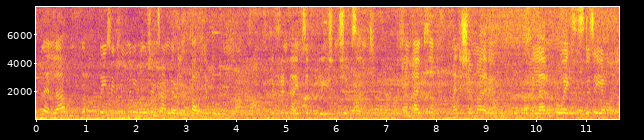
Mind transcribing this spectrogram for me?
ഇല്ല എല്ലാം ഒരു ബേസിക് ഹ്യൂമൻ ഇമോഷൻസ് ആണ് ഇതിൽ പറഞ്ഞു പോകുന്നത്. Different types of relationships different types of മനുഷ്യന്മാർ എല്ലാവരും കോ എക്സിസ്റ്റ് ചെയ്യണമല്ലോ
